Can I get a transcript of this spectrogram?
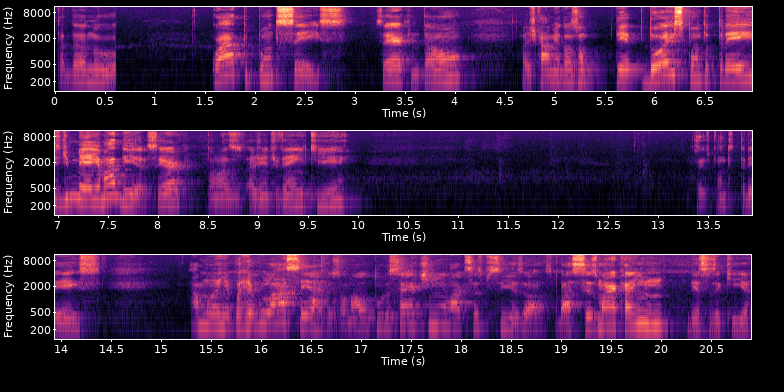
tá dando 4.6, certo? Então, logicamente nós vamos ter 2.3 de meia madeira, certo? Então nós, a gente vem aqui, 2.3, a manha para regular a serra, pessoal, na altura certinha lá que vocês precisam, ó. Basta vocês marcarem um desses aqui, ó.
